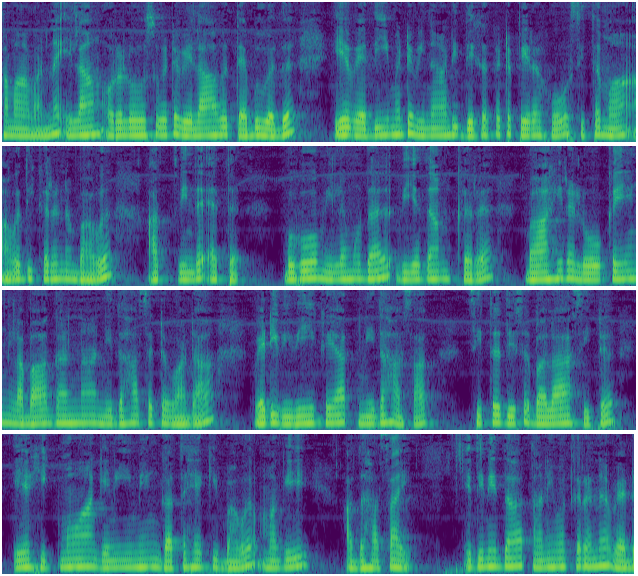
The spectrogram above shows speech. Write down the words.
සමාවන්න එලාම් ඔරලෝසුවට වේලාව තැබුවද එය වැඩිවීමට විනාඩි දෙකකට පෙර හෝ සිත මා අවදි කරන බව අත්විඳ ඇත. බොහෝ මිල මුදල් වියදම් කර බාහිර ලෝකයෙන් ලබා ගන්නා නිදහසට වඩා වැඩි විවේකයක් නිදහසක් සිත දෙස බලා සිට එය හික්මවා ගැනීමෙන් ගත හැකි බව මගේ අදහසයි. එදිනෙදා තනිව කරන වැඩ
